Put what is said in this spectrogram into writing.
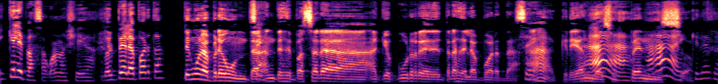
¿Y qué le pasa cuando llega? ¿Golpea la puerta? Tengo una pregunta Sí. antes de pasar a, a qué ocurre detrás de la puerta. Sí. Ah, creando Ah, suspenso. ay, qué loco.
